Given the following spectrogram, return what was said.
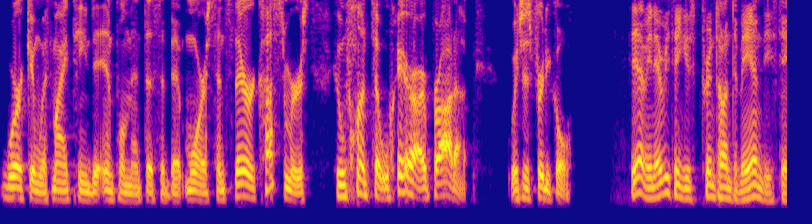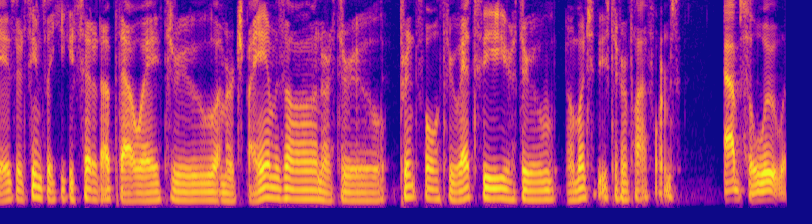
working with my team to implement this a bit more since there are customers who want to wear our product, which is pretty cool. Yeah, I mean, everything is print on demand these days, or it seems like you could set it up that way through a Merch by Amazon or through Printful, through Etsy, or through a bunch of these different platforms. Absolutely.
